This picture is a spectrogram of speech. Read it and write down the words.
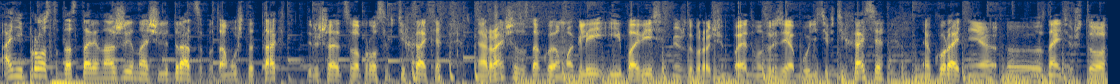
Они просто достали ножи и начали драться, потому что так решаются вопросы в Техасе. Раньше за такое могли и повесить, между прочим. Поэтому, друзья, будете в Техасе, аккуратнее. Э, знайте, что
